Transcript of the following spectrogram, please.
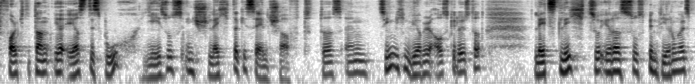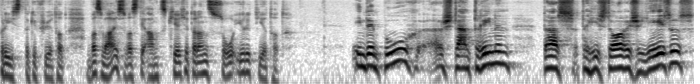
folgte dann ihr erstes Buch Jesus in schlechter Gesellschaft, das einen ziemlichen Wirbel ausgelöst hat letztlich zu ihrer Suspendierung als Priester geführt hat. Was war es, was die Amtskirche daran so irritiert hat? In dem Buch stand drinnen, dass der historische Jesus,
